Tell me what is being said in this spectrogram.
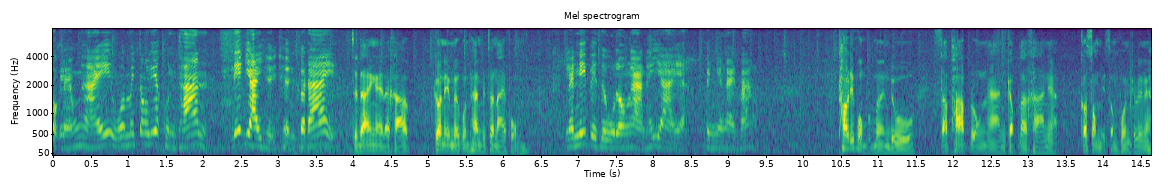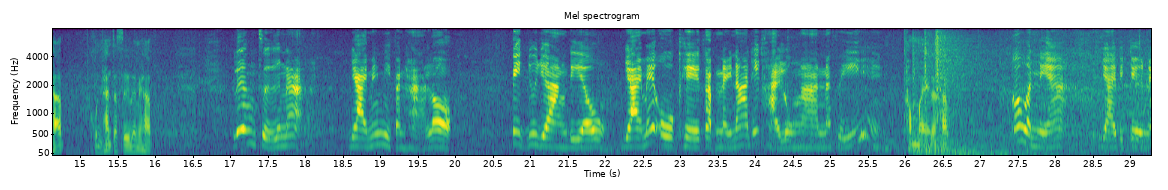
อกแล้วไงว่าไม่ต้องเรียกคุณท่าน เรียกยายเฉยๆก็ได้ จะได้ไงล่ะครับ ก็ในเมื่อคุณท่านเป็นเจ้านายผม และนี่ไปดูโรงงานให้ยายอะ่ะเป็นยังไงบ้าง เท่าที่ผมประเมินดูสภาพโรงงานกับราคาเนี่ยก็สมเหตุสมผลกันเลยนะครับ คุณท่านจะซื้อเลยไหมครับ เรื่องซื้อน่ะยายไม่มีปัญหาหรอกปิดอยู่อย่างเดียว ยายไม่โอเคกับในหน้าที่ขายโรงงานนะสิ ทำไมล่ะครับ ก็วันเนี้ยยายไปเจอใน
